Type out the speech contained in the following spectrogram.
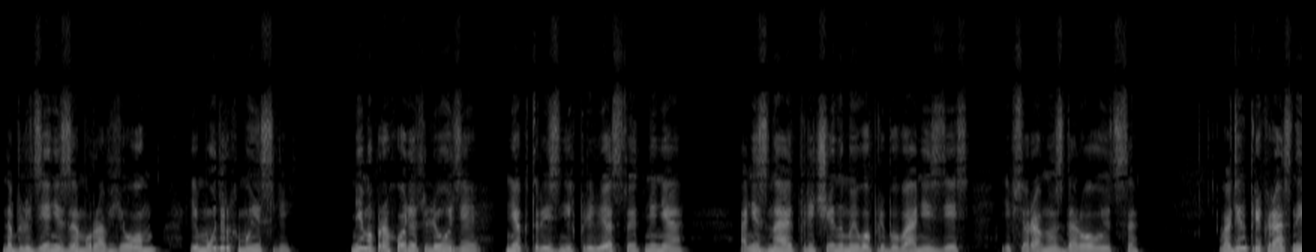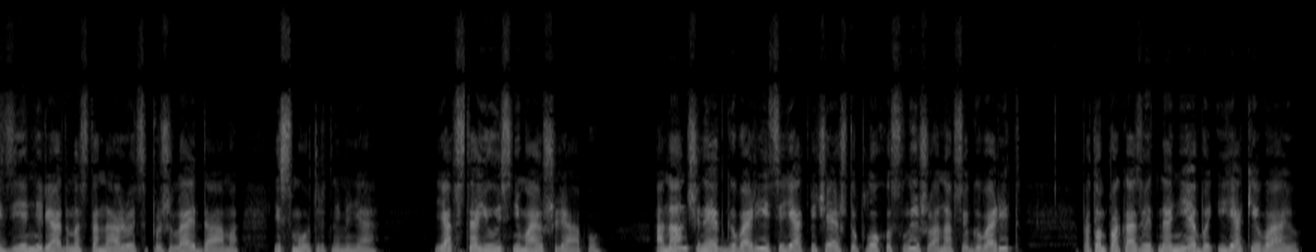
наблюдений за муравьем и мудрых мыслей. Мимо проходят люди, некоторые из них приветствуют меня. Они знают причину моего пребывания здесь и все равно здороваются. В один прекрасный день рядом останавливается пожилая дама и смотрит на меня. Я встаю и снимаю шляпу. Она начинает говорить, и я отвечаю, что плохо слышу. Она все говорит, потом показывает на небо, и я киваю.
